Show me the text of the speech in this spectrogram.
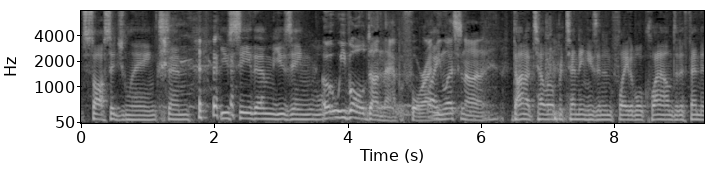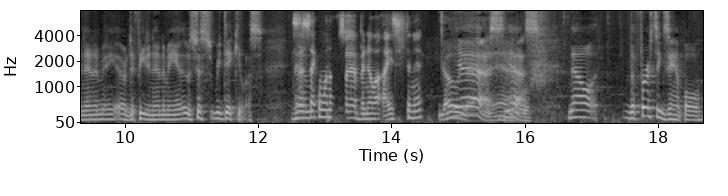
sausage links, and you see them using Oh, we've all done that before. I mean, let's not. Donatello pretending he's an inflatable clown to defend an enemy or defeat an enemy. It was just ridiculous. Does the second one also have Vanilla Ice in it? Oh, yes, yeah, yeah. yes. Now, the first example,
